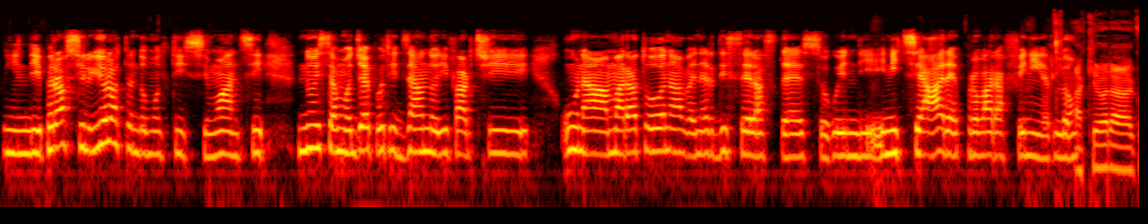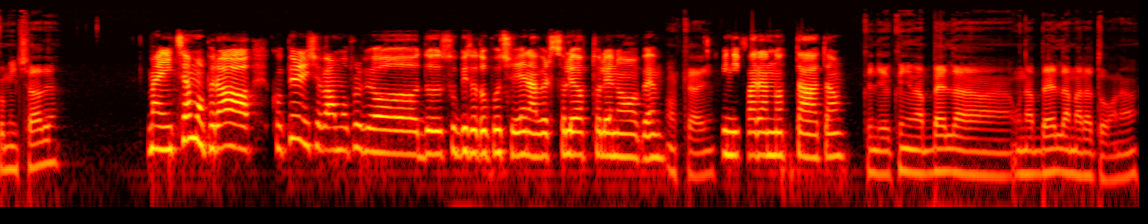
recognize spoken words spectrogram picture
Quindi, però sì, io lo attendo moltissimo, anzi, noi stiamo già ipotizzando di farci una maratona venerdì sera stesso, quindi iniziare e provare a finirlo. A che ora cominciate? Ma iniziamo però, con Piero dicevamo proprio do, subito dopo cena, verso le 8 le 9. Ok. Quindi fare a nottata. Quindi, quindi una, bella, una bella maratona.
